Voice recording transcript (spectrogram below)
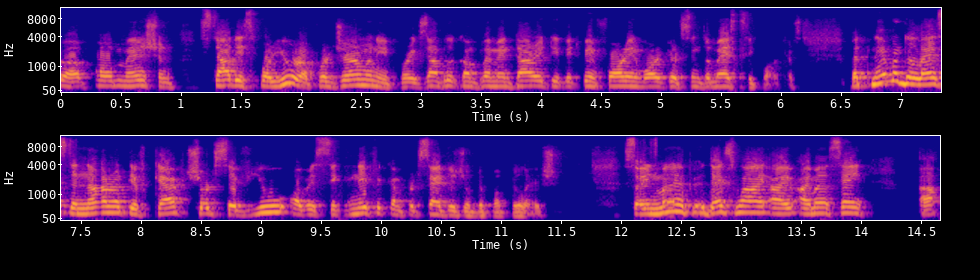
uh, Paul mentioned, studies for Europe, for Germany, for example, complementarity between foreign workers and domestic workers. But nevertheless, the narrative captures a view of a significant percentage of the population. So in my, that's why I, I must say, uh,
